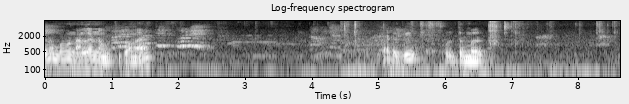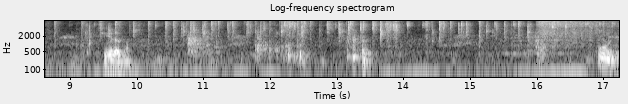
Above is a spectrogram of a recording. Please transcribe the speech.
திரும்பவும் நல்லெண்ணெய் ஊற்றிக்கோங்க. கடுகு உளுத்தம்பருப்பு சீரகம். பூண்டு.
